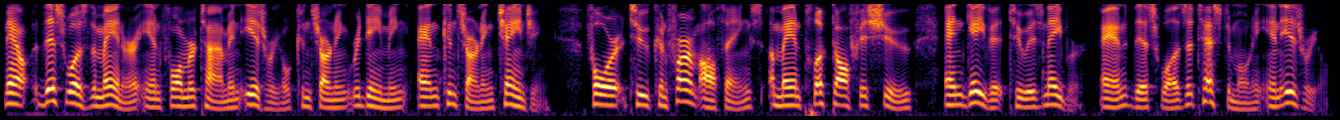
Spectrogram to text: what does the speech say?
Now, this was the manner in former time in Israel concerning redeeming and concerning changing. For to confirm all things, a man plucked off his shoe and gave it to his neighbor, and this was a testimony in Israel.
